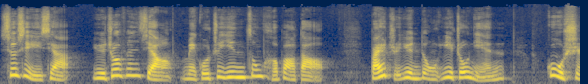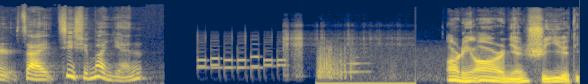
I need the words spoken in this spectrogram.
休息一下，宇宙分享美国之音综合报道：白纸运动一周年，故事在继续蔓延。二零二二年十一月底，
